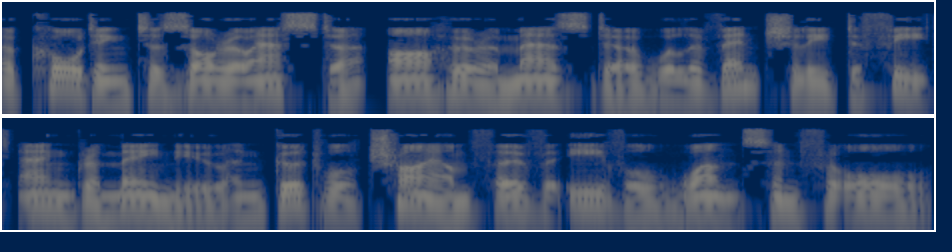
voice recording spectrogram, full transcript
According to Zoroaster, Ahura Mazda will eventually defeat Angra Mainyu and good will triumph over evil once and for all.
